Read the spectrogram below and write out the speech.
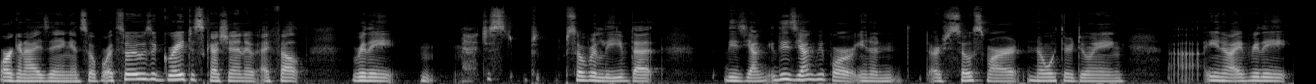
organizing and so forth. So it was a great discussion. I I felt really just so relieved that these young these young people are you know are so smart, know what they're doing. Uh, you know, I really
